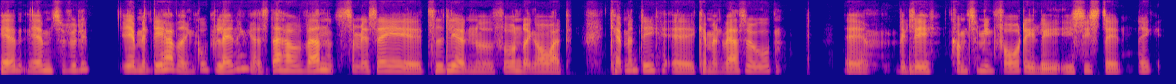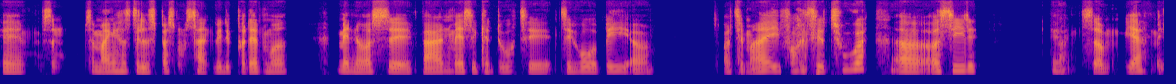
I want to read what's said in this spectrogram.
Ja, jamen selvfølgelig. Jamen, det har været en god blanding. Altså, der har jo været, som jeg sagde øh, tidligere, noget forundring over, at kan man det? Øh, kan man være så åben? Øh, vil det komme til min fordel i, i sidste ende? Ikke? Øh, så, så mange har stillet spørgsmålstegn ved det på den måde. Men også øh, bare en masse kado til, til HB og, og til mig i forhold til at ture og, og sige det. Øh, så ja, men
